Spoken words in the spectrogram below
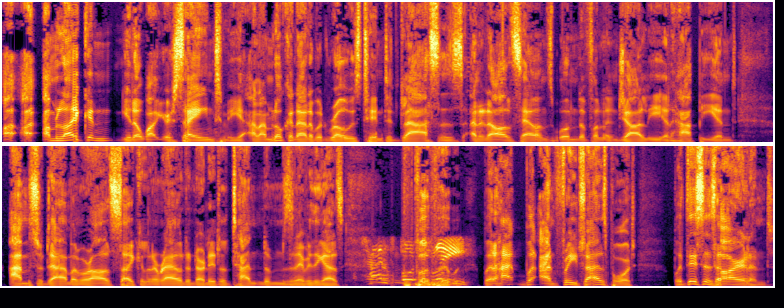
I, I, I'm liking, you know, what you're saying to me, and I'm looking at it with rose tinted glasses, and it all sounds wonderful and jolly and happy and Amsterdam, and we're all cycling around in our little tandems and everything else. transport But, but, free. but, ha- but and free transport. But this is Ireland,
